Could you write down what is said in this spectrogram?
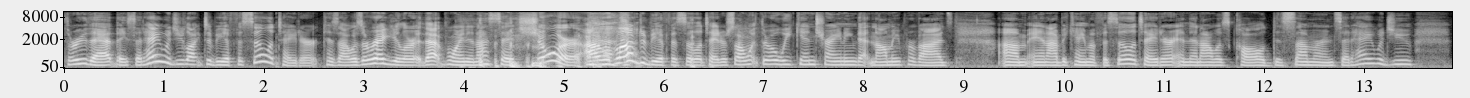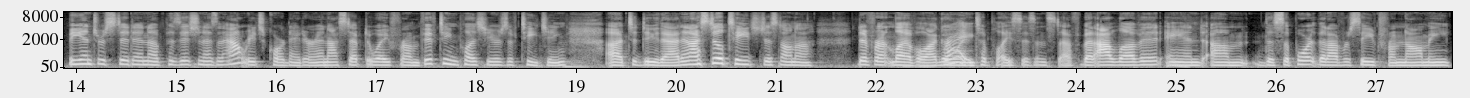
through that, they said, "Hey, would you like to be a facilitator?" Because I was a regular at that point, and I said, "Sure, I would love to be a facilitator." So I went through a weekend training that NAMI provides, um, and I became a facilitator. And then I was called this summer and said, "Hey, would you be interested in a position as an outreach coordinator?" And I stepped away from 15 plus years of teaching uh, to do that, and I still teach just on a different level. I go Right. into places and stuff, but I love it, and um, the support that I've received from NAMI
